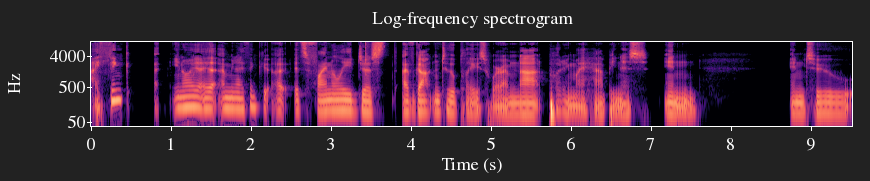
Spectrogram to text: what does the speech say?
I think you know, I, I mean, I think uh, it's finally just I've gotten to a place where I'm not putting my happiness in into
